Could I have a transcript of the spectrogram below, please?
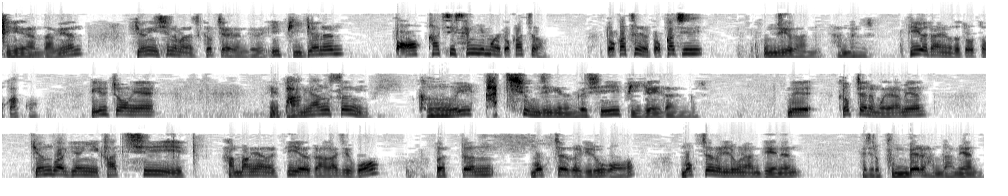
비견이라 한다면 경이 신을 만나서 급제가 된대요. 이 비견은 똑같이 생긴 모양이 똑같죠? 똑같아요. 똑같이 움직여 한다는 거죠. 뛰어다니는 것도 똑같고. 일종의 방향성이 거의 같이 움직이는 것이 비경이라는 거죠. 근데 급제는 뭐냐면 경과 경이 같이 한 방향을 뛰어가 가지고 어떤 목적을 이루고 목적을 이루고 난 뒤에는 대체로 분배를 한다면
